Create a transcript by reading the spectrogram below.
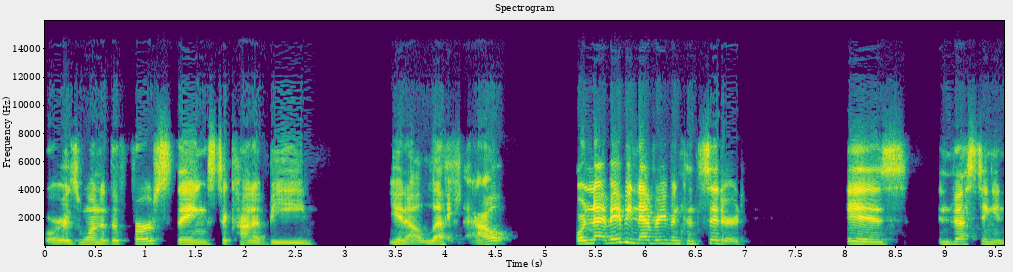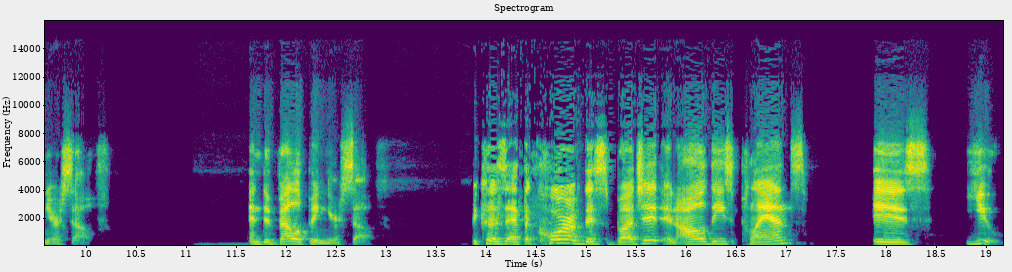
or is one of the first things to kind of be, you know, left out or not, maybe never even considered is investing in yourself and developing yourself. Because at the core of this budget and all these plans is you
